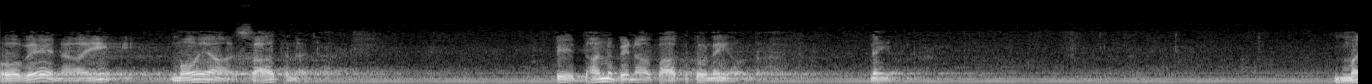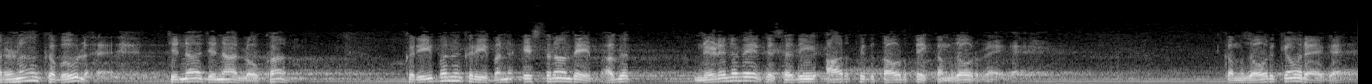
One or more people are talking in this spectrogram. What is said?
ਹੋਵੇ ਨਾਈ ਮੋਇਆ ਸਾਥ ਨਾ ਜਾਏ। ਤੇ ਧਨ ਬਿਨਾ ਪਾਪ ਤੋਂ ਨਹੀਂ ਆਉਂਦਾ। ਨਹੀਂ ਆਉਂਦਾ। ਮਰਨਾ ਕਬੂਲ ਹੈ ਜਿਨ੍ਹਾਂ ਜਿਨ੍ਹਾਂ ਲੋਕਾਂ ਨੂੰ। ਕਰੀਬਨ ਕਰੀਬਨ ਇਸ ਤਰ੍ਹਾਂ ਦੇ ਭਗਤ 99% ਆਰਥਿਕ ਤੌਰ ਤੇ ਕਮਜ਼ੋਰ ਰਹਿ ਗਏ ਕਮਜ਼ੋਰ ਕਿਉਂ ਰਹਿ ਗਏ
